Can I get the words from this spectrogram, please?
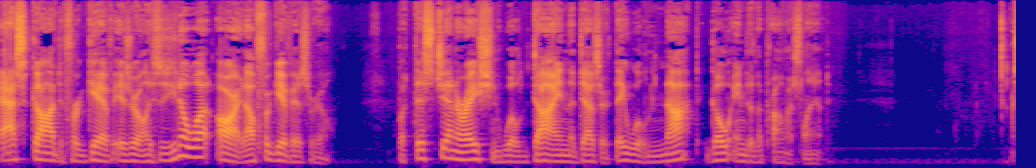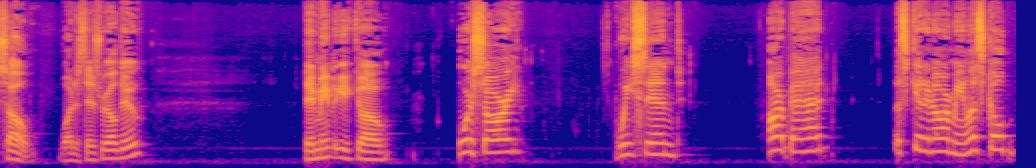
asked God to forgive Israel. And he says, You know what? All right, I'll forgive Israel. But this generation will die in the desert. They will not go into the promised land. So, what does Israel do? They immediately go, We're sorry. We sinned. Our bad. Let's get an army and let's go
